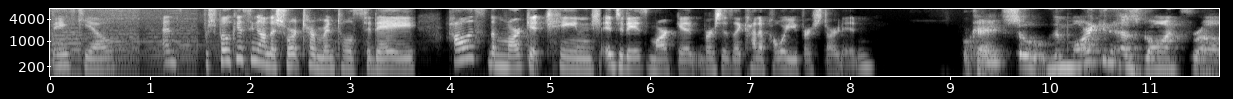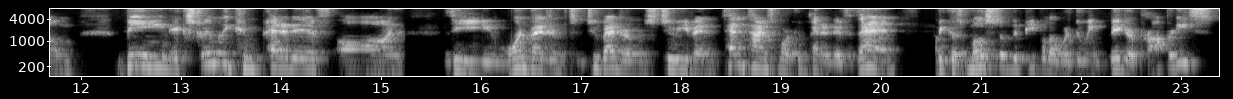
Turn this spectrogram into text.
Thank you. And focusing on the short term rentals today, how has the market changed in today's market versus like kind of how were you first started? Okay, so the market has gone from being extremely competitive on the one bedrooms and two bedrooms to even 10 times more competitive then because most of the people that were doing bigger properties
